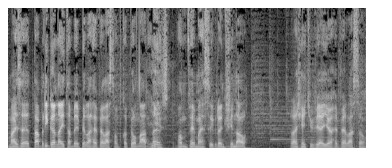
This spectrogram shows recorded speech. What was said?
Mas é, tá brigando aí também pela revelação do campeonato, né? Isso. Vamos ver mais esse grande final. Pra gente ver aí a revelação.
